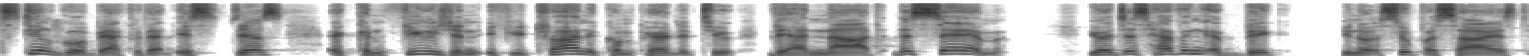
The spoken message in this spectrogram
still go back to that. It's just a confusion if you're trying to compare the two. They are not the same. You're just having a big, you know, supersized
